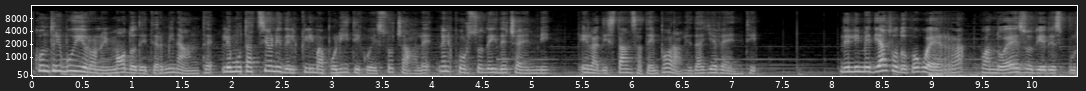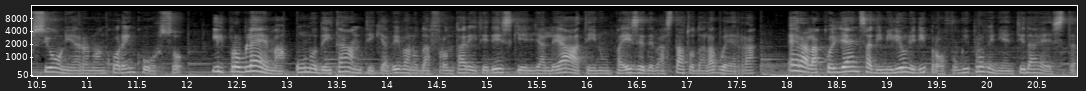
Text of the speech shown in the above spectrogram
contribuirono in modo determinante le mutazioni del clima politico e sociale nel corso dei decenni e la distanza temporale dagli eventi. Nell'immediato dopoguerra, quando esodi ed espulsioni erano ancora in corso, il problema, uno dei tanti che avevano da affrontare i tedeschi e gli alleati in un paese devastato dalla guerra, era l'accoglienza di milioni di profughi provenienti da est.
